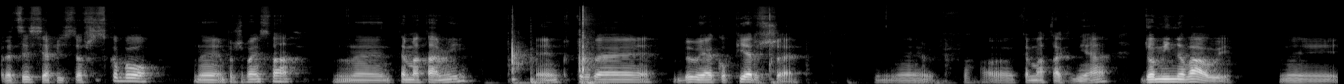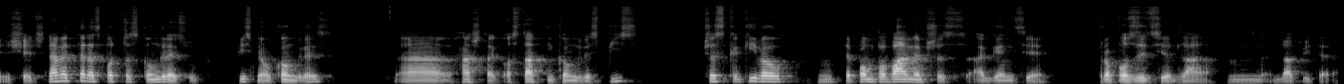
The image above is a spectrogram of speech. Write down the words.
recesja PiS. To wszystko było, proszę Państwa, tematami, które były jako pierwsze e, w tematach dnia, dominowały y, sieć. Nawet teraz podczas kongresu, PiS miał kongres, a hashtag ostatni kongres PiS przeskakiwał te pompowane przez agencję propozycje dla, mm, dla Twittera.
